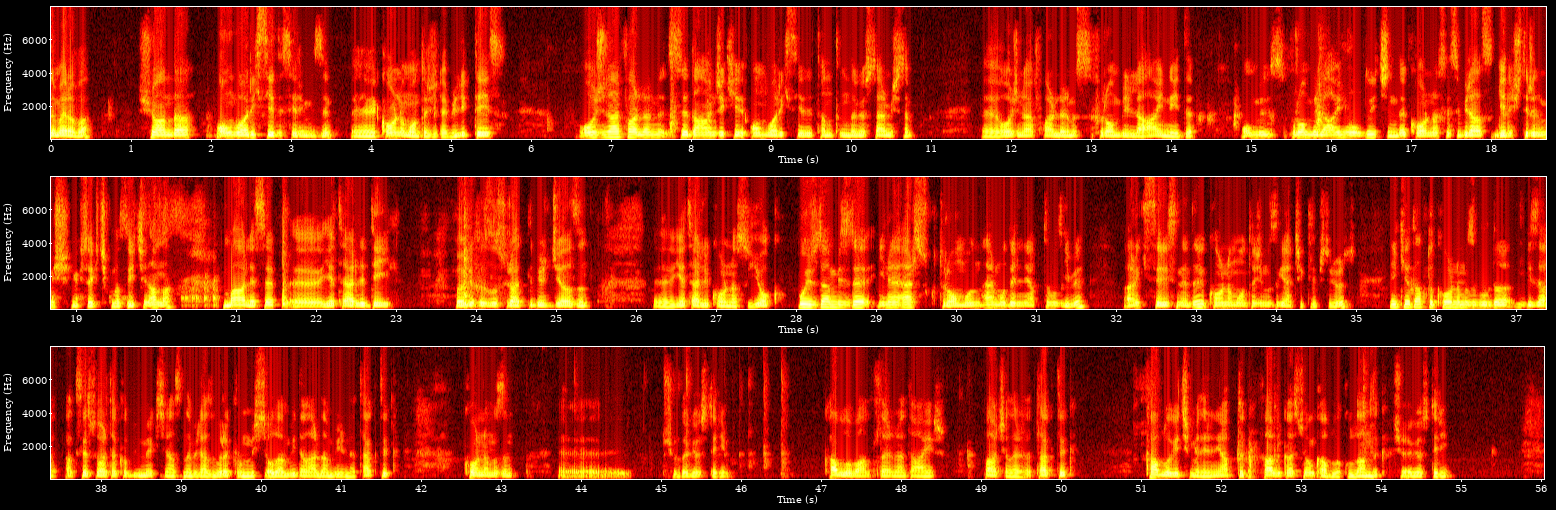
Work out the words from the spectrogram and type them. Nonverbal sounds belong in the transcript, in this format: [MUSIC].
Herkese merhaba. Şu anda Onvar X7 serimizin e, korna montajıyla birlikteyiz. Orijinal farlarını size daha önceki Onvar X7 tanıtımında göstermiştim. E, orijinal farlarımız 0.11 ile aynıydı. 11 0.11 ile aynı olduğu için de korna sesi biraz geliştirilmiş yüksek çıkması için ama maalesef e, yeterli değil. Böyle hızlı süratli bir cihazın e, yeterli kornası yok. Bu yüzden biz de yine her scooter Onvo'nun her modelini yaptığımız gibi R2 serisine de korna montajımızı gerçekleştiriyoruz. İlk etapta kornamızı burada bize aksesuar takabilmek için aslında biraz bırakılmış olan vidalardan birine taktık. Kornamızın e, şurada göstereyim. Kablo bantlarına dair parçaları da taktık. Kablo geçirmelerini yaptık. Fabrikasyon kablo kullandık. Şöyle göstereyim.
